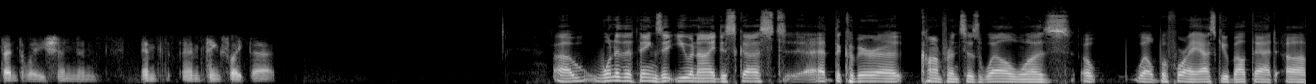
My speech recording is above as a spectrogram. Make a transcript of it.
ventilation and and and things like that. Uh, one of the things that you and I discussed at the Kavera conference as well was, oh, well, before I ask you about that, uh,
